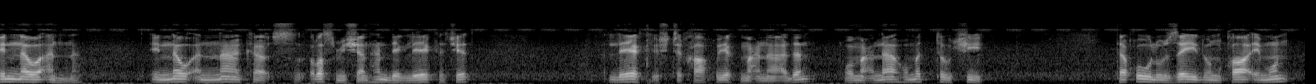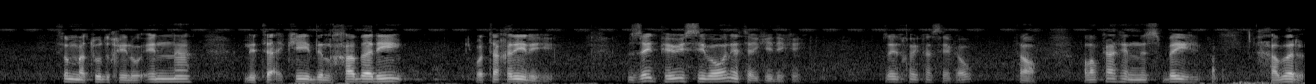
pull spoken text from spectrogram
إن وأن. إن وأناك رسم شان هندق ليك تشت ليك اشتقاق ويك معنى أدن ومعناهما التوكيد تقول زيد قائم ثم تدخل إن لتأكيد الخبر وتقريره. زيد بيويسي بواني تأكيدك زيد خوي كسيكو. ثاو والله كانت النسبي خبر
